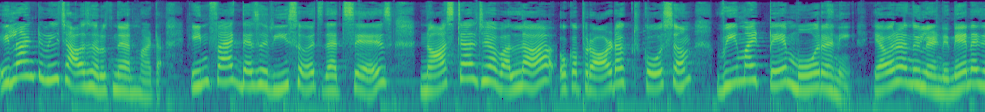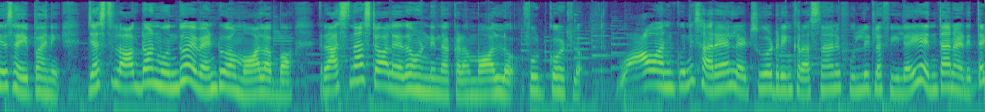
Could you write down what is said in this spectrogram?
ఇలాంటివి చాలా జరుగుతున్నాయి అనమాట in fact there's a research that says nostalgia వల్ల ఒక ప్రోడక్ట్ కోసం వీ మైట్ పే మోర్ అని. ఎవరు అందులేండి? నేనే చేసి అయిపోయి జస్ట్ లాక్డౌన్ ముందు I went to a mall అబ్బా. రస్నా స్టాల్ ఏదో ఉండింది అక్కడ మాల్లో ఫుడ్ కోర్ట్లో. వావ్ అనుకుని సరే అని లెట్స్ గో డ్రింక్ రస్నా అని ఫుల్ ఇట్లా ఫీల్ అయ్యి ఎంత అని అడిగితే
